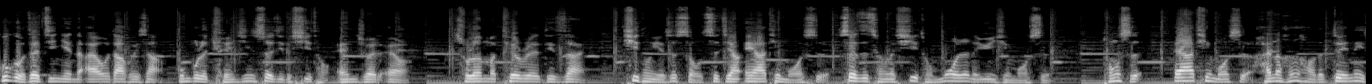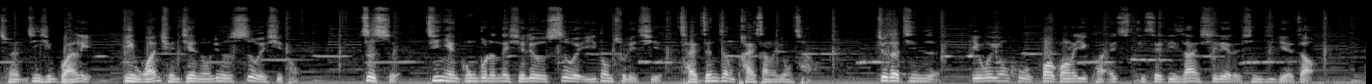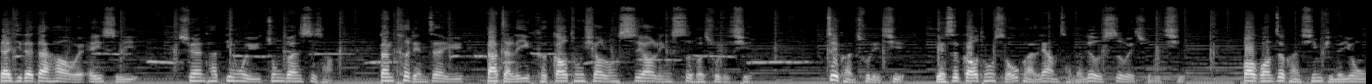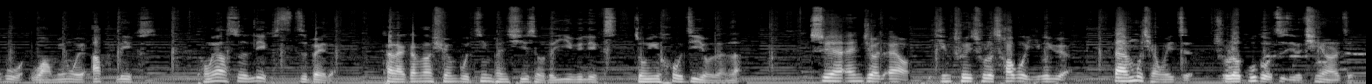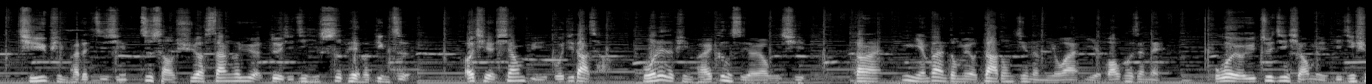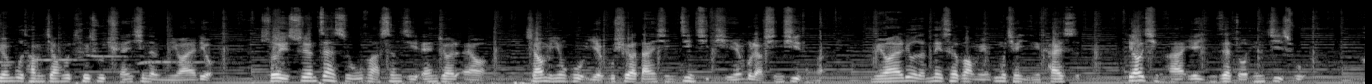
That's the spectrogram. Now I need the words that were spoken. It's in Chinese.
Google 在今年的 I/O 大会上公布了全新设计的系统 Android L。除了 Material Design，系统也是首次将 ART 模式设置成了系统默认的运行模式。同时，ART 模式还能很好的对内存进行管理，并完全兼容六十四位系统。至此，今年公布的那些六十四位移动处理器才真正派上了用场。就在近日，一位用户曝光了一款 HTC Design 系列的新机谍照，该机的代号为 A 十一。虽然它定位于终端市场，但特点在于搭载了一颗高通骁龙四幺零四核处理器。这款处理器也是高通首款量产的六十四位处理器。曝光这款新品的用户网名为 UpLeaks，同样是 Leaks 自备的。看来刚刚宣布金盆洗手的 EVLeaks 终于后继有人了。虽然 Android L 已经推出了超过一个月，但目前为止，除了 Google 自己的亲儿子，其余品牌的机型至少需要三个月对其进行适配和定制。而且相比国际大厂，国内的品牌更是遥遥无期。当然，一年半都没有大动静的 MIUI 也包括在内。不过，由于最近小米已经宣布他们将会推出全新的 MIUI 六，所以虽然暂时无法升级 Android L，小米用户也不需要担心近期体验不了新系统了。MIUI 六的内测报名目前已经开始，邀请函也已经在昨天寄出。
